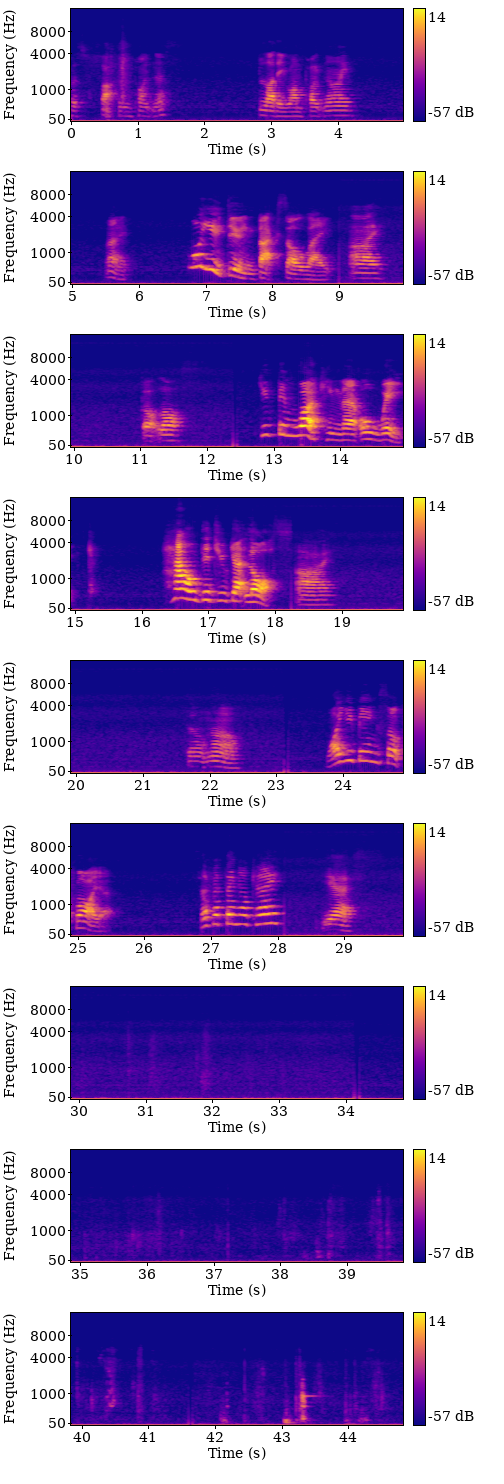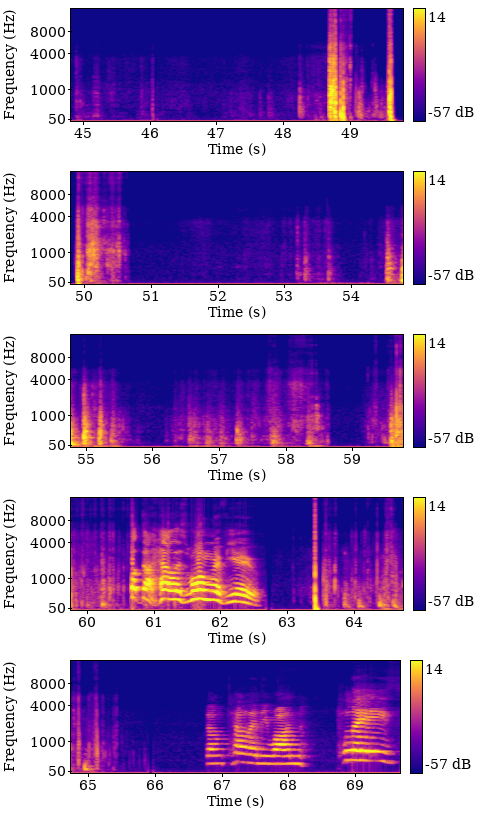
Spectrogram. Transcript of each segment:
was fucking pointless. Bloody 1.9. Right. What are you doing back so late? I got lost. You've been working there all week. How did you get lost? I don't know. Why are you being so quiet? Is everything okay? Yes. What the hell is wrong with you? Don't tell anyone, please!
